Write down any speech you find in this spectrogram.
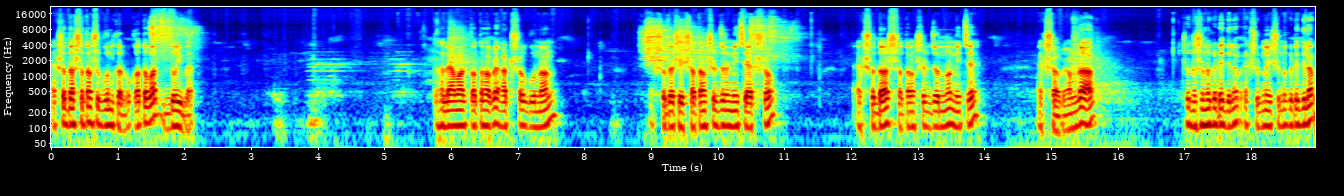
একশো দশ শতাংশ গুণ করব। কতবার? দুইবার। তাহলে আমার কত হবে? আটশো গুণন একশো দশ এই শতাংশের জন্য নিচে একশো একশো দশ শতাংশের জন্য নিচে একশো হবে। আমরা শূন্য শূন্য কেটে দিলাম এক শূন্য শূন্য কেটে দিলাম।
